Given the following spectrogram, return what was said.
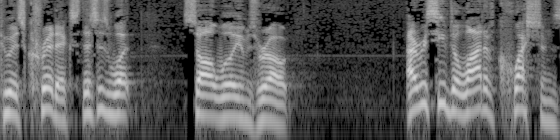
to his critics, this is what Saul Williams wrote. I received a lot of questions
